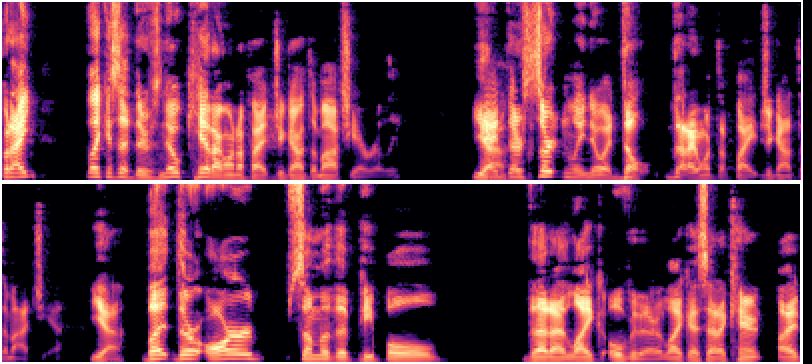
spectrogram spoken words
But I, like I said, there's no kid I want to fight Gigantomachia really. yeah. And there's certainly no adult that I want to fight Gigantomachia. Yeah, but there are some of the people that I like over there. Like I said, I can't. I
